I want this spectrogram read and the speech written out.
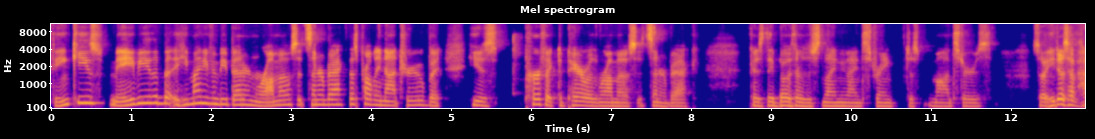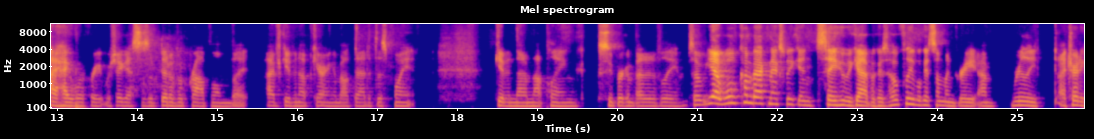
think he's maybe the be- he might even be better than Ramos at center back. That's probably not true, but he is perfect to pair with Ramos at center back because they both are just 99 strength, just monsters. So he does have high high work rate, which I guess is a bit of a problem, but I've given up caring about that at this point given that I'm not playing super competitively. So yeah, we'll come back next week and say who we got because hopefully we'll get someone great. I'm really I try to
